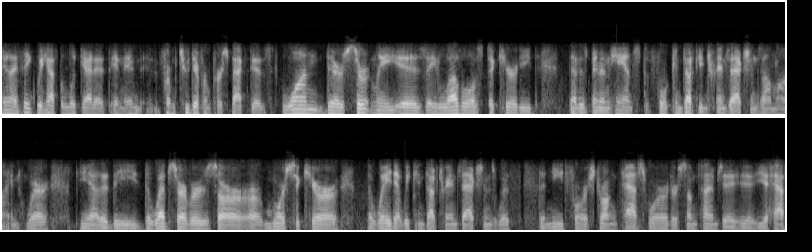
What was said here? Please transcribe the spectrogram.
And I think we have to look at it in, in, from two different perspectives. One, there certainly is a level of security that has been enhanced for conducting transactions online, where you know the the web servers are, are more secure. The way that we conduct transactions with the need for a strong password, or sometimes you have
